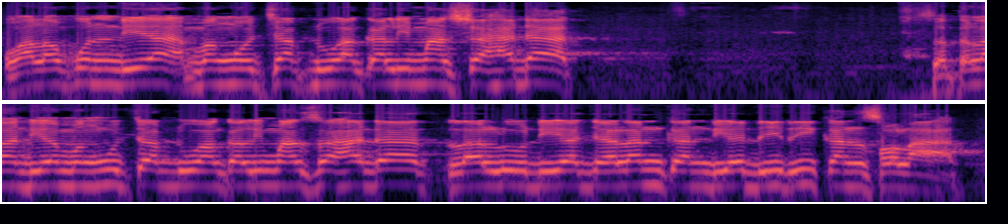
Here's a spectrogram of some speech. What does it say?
walaupun dia mengucap dua kalimat syahadat. Setelah dia mengucap dua kalimat syahadat lalu dia jalankan dia dirikan sholat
